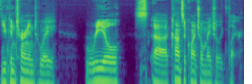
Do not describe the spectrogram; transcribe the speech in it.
you can turn into a real, uh, consequential major league player.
